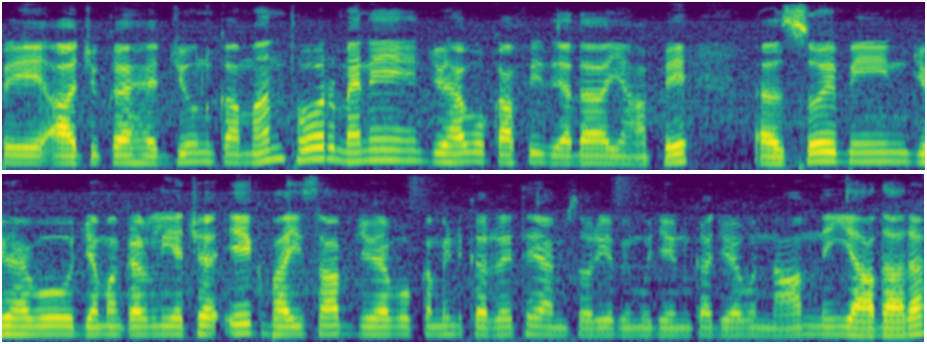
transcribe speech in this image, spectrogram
पे आ चुका है जून का मंथ और मैंने जो है वो काफ़ी ज़्यादा यहाँ पे सोयाबीन जो है वो जमा कर लिया अच्छा एक भाई साहब जो है वो कमेंट कर रहे थे आई एम सॉरी अभी मुझे उनका जो है वो नाम नहीं याद आ रहा।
